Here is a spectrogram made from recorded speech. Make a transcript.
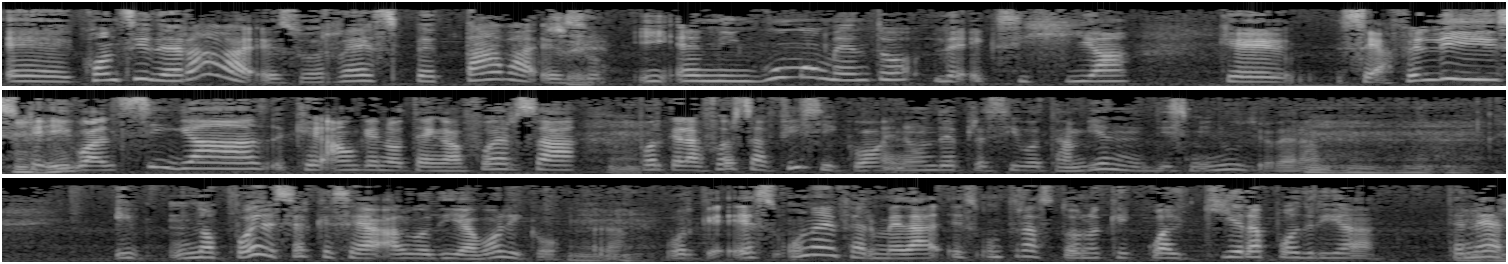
Eh, consideraba eso, respetaba eso. Y en ningún momento le exigía que sea feliz, que igual siga, que aunque no tenga fuerza, porque la fuerza física en un depresivo también disminuye, ¿verdad? y no puede ser que sea algo diabólico, porque es una enfermedad, es un trastorno que cualquiera podría tener.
